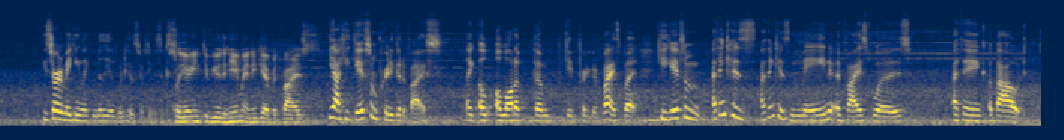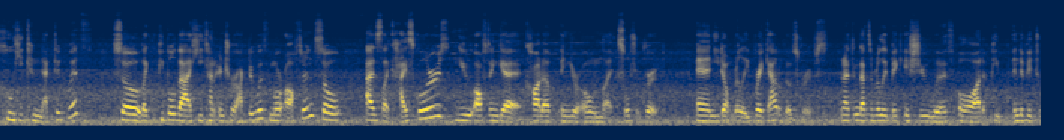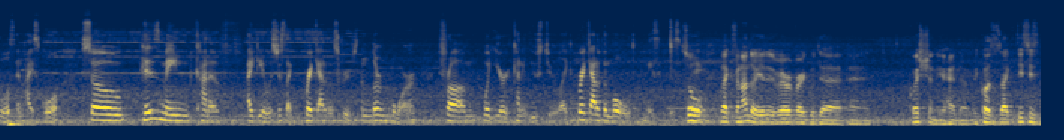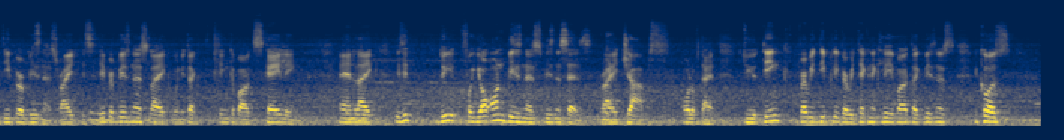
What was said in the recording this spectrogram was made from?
he started making like millions when he was 15 16 So you interviewed him and he gave advice. yeah, he gave some pretty good advice. Like a, a lot of them gave pretty good advice, but he gave some. I think his I think his main advice was, I think about who he connected with. So like the people that he kind of interacted with more often. So as like high schoolers, you often get caught up in your own like social group, and you don't really break out of those groups. And I think that's a really big issue with a lot of people, individuals in high school. So his main kind of idea was just like break out of those groups and learn more from what you're kind of used to, like break out of the mold, basically. So, like Fernando, had a very, very good uh, uh, question you had there because, like, this is deeper business, right? This is mm-hmm. deeper business. Like when you talk, think about scaling, and mm-hmm. like, is it do you for your own business, businesses, right? Jobs, all of that. Do you think very deeply, very technically about like business? Because,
